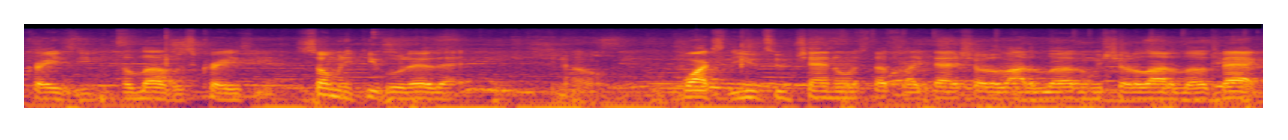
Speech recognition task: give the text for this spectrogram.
crazy. The love was crazy. So many people there that, you know, watched the YouTube channel and stuff like that. Showed a lot of love and we showed a lot of love back.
